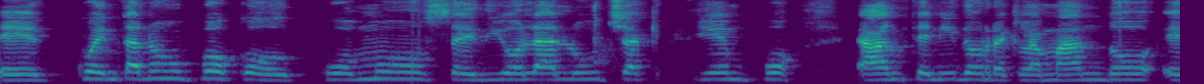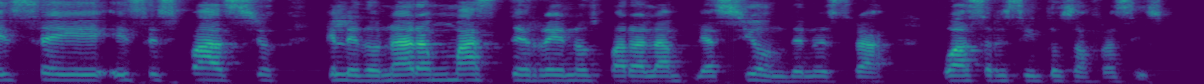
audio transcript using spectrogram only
Eh, cuéntanos un poco cómo se dio la lucha, qué tiempo han tenido reclamando ese, ese espacio, que le donaran más terrenos para la ampliación de nuestra UAS Recinto San Francisco.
